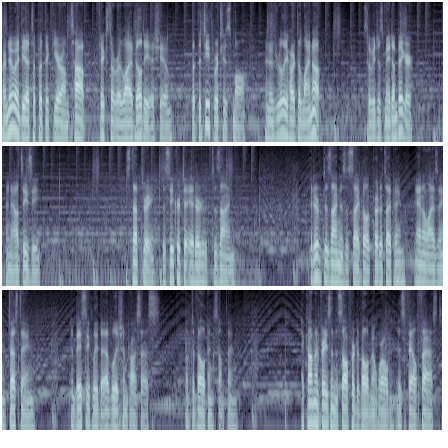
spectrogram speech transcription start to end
Our new idea to put the gear on top fixed a reliability issue, but the teeth were too small, and it was really hard to line up. So we just made them bigger, and now it's easy. Step 3. The secret to iterative design. Iterative design is a cycle of prototyping, analyzing, testing, and basically the evolution process of developing something. A common phrase in the software development world is fail fast,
